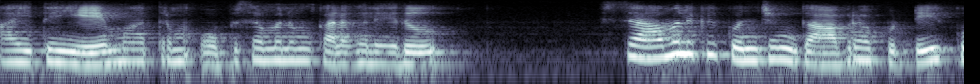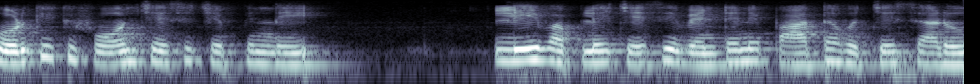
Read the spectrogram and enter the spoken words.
అయితే ఏమాత్రం ఉపశమనం కలగలేదు. శ్యామలకి కొంచెం గాబరా పుట్టి కొడుకుకి ఫోన్ చేసి చెప్పింది. లీవ్ అప్లై చేసి వెంటనే పాత వచ్చేశాడు.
